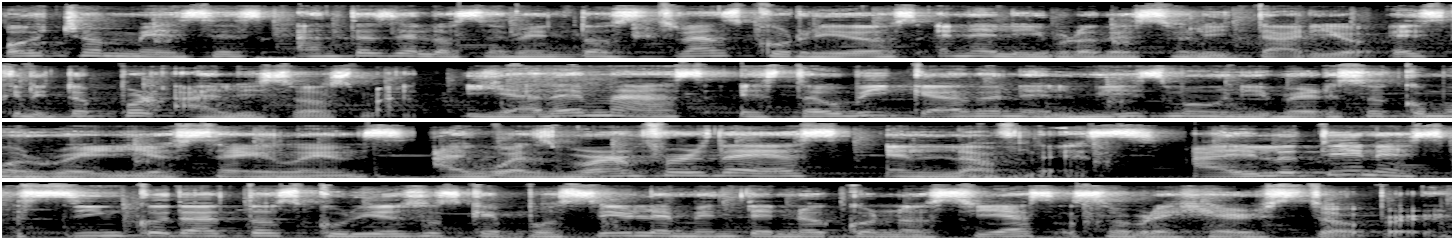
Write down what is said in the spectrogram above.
8 meses antes de los eventos transcurridos en el libro de solitario escrito por Alice Osman, y además está ubicado en el mismo universo como Radio Silence, I Was Born for This and Loveless. Ahí lo tienes, 5 datos curiosos que posiblemente no conocías sobre Hairstopper.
